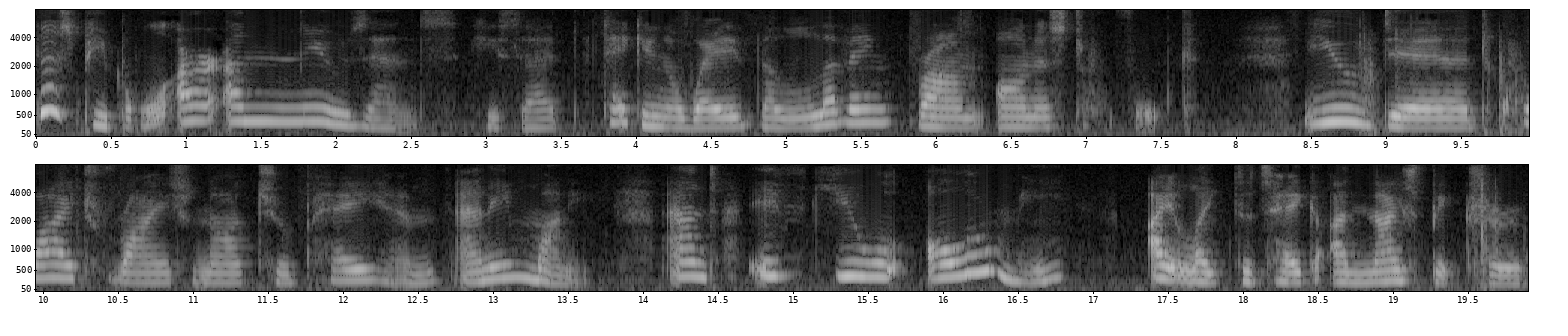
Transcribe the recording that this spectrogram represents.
These people are a nuisance, he said, taking away the living from honest folk. You did quite right not to pay him any money, and if you'll allow me, I'd like to take a nice picture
